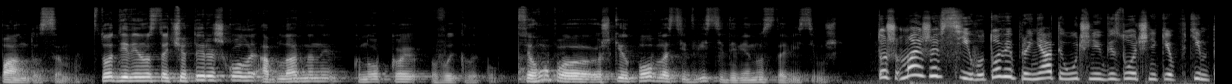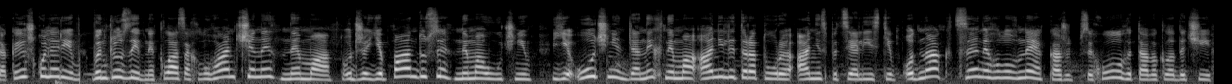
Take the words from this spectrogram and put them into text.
пандусами. 194 школи обладнані кнопкою виклику. Всього по шкіл по області 298 шкіл. Тож майже всі готові прийняти учнів-візочників. Втім, таких школярів в інклюзивних класах Луганщини нема. Отже, є пандуси, нема учнів. Є учні, для них нема ані літератури, ані спеціалістів. Однак це не головне, кажуть психологи та викладачі.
